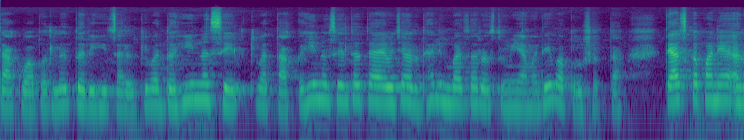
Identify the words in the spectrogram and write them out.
ताक वापरलं तरीही चालेल. किंवा दही नसेल किंवा ताकही नसेल तर त्याऐवजी अर्ध्या लिंबाचा रस तुम्ही यामध्ये वापरू शकता. त्याच कपाने अर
